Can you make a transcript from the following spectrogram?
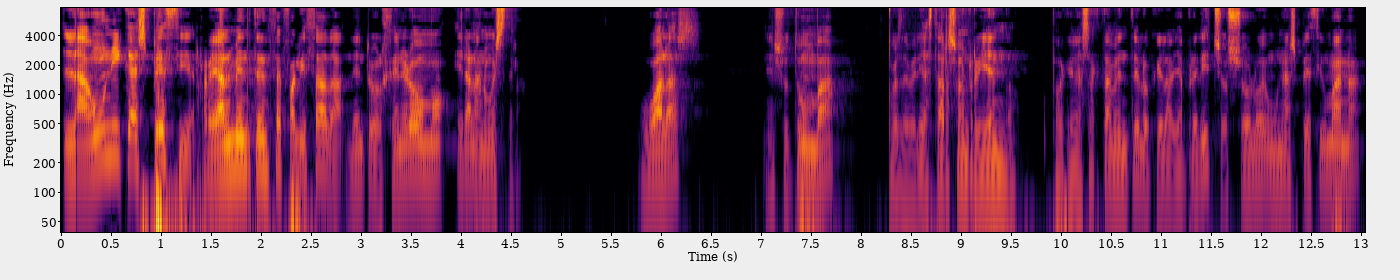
la única especie realmente encefalizada dentro del género Homo era la nuestra. Wallace, en su tumba, pues debería estar sonriendo, porque era exactamente lo que él había predicho. Solo una especie humana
